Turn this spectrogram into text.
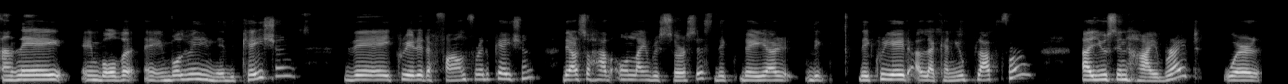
and they involve involving in education. They created a fund for education. They also have online resources. They, they are they, they create a, like a new platform uh, using hybrid where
